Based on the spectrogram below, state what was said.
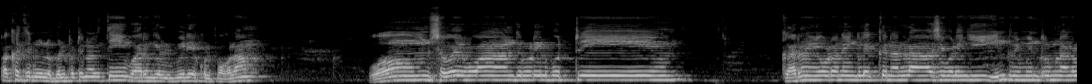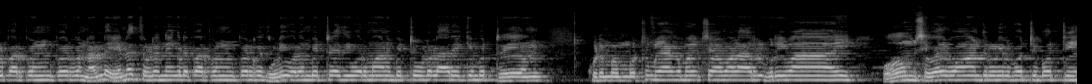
பக்கத்தில் உள்ள பெல் பட்டன் அழுத்தி வாருங்கள் வீடியோக்குள் போகலாம். ஓம் சிவவான் திருவடியில் போற்றி. கருணையுடன் எங்களுக்கு நல்ல ஆசை வழங்கி இன்றும் இன்றும் நாங்கள் பார்ப்போம் என்பவர்கள் நல்ல எண்ணத்துடன் எங்களை பார்ப்போம் என்பவர்கள் துளி வளம் பெற்று அதி வருமானம் பெற்று உடல் ஆரோக்கியம் பெற்று குடும்பம் ஒற்றுமையாக மகிழ்ச்சியாமல் அருள் புரிவாய். ஓம் சிவாய்வான் திருவடியில் போற்றி போற்றி.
